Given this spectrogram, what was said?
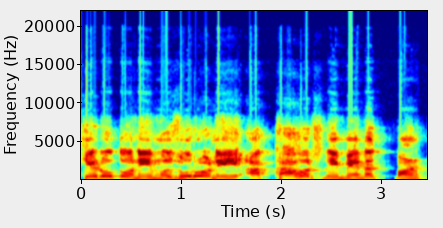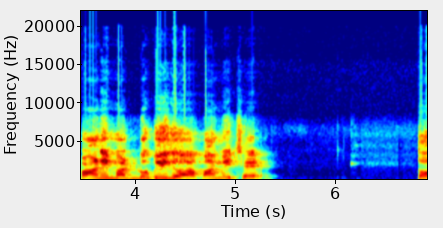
ખેડૂતોની, મજૂરોની આખા વર્ષની મહેનત પણ પાણીમાં ડૂબી જવા પામી છે. તો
